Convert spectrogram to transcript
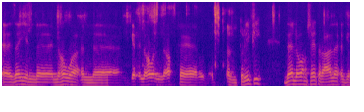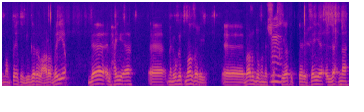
زي اللي هو اللي هو الأخ الطريفي ده اللي هو مسيطر على منطقة الجزيرة العربية. ده الحقيقة من وجهة نظري برضه من الشخصيات التاريخية اللي إحنا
